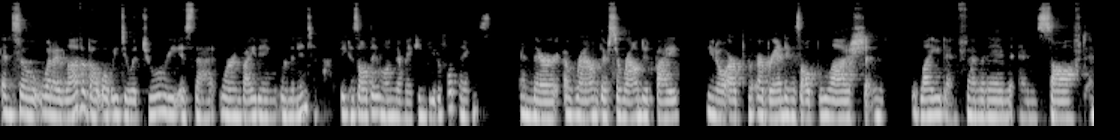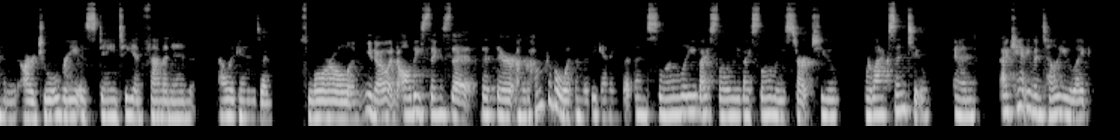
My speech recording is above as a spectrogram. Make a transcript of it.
And so, what I love about what we do with jewelry is that we're inviting women into that because all day long they're making beautiful things and they're around, they're surrounded by, you know, our, our branding is all blush and light and feminine and soft, and our jewelry is dainty and feminine, elegant and floral and you know and all these things that that they're uncomfortable with in the beginning but then slowly by slowly by slowly start to relax into and i can't even tell you like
